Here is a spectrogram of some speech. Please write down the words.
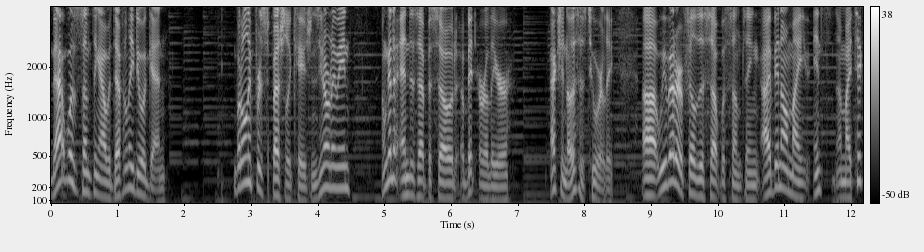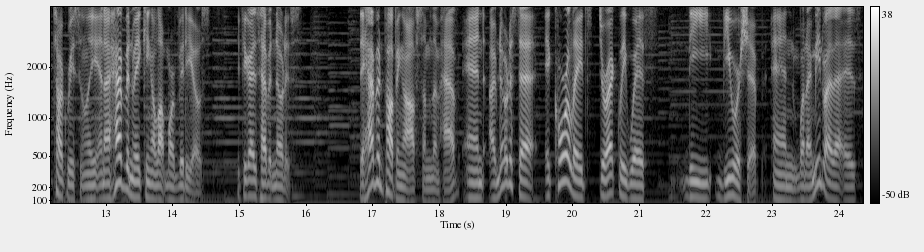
that was something I would definitely do again, but only for special occasions. You know what I mean? I'm to end this episode a bit earlier. Actually, no, this is too early. Uh, we better fill this up with something. I've been on my inst- on my TikTok recently, and I have been making a lot more videos. If you guys haven't noticed, they have been popping off. Some of them have, and I've noticed that it correlates directly with the viewership. And what I mean by that is,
